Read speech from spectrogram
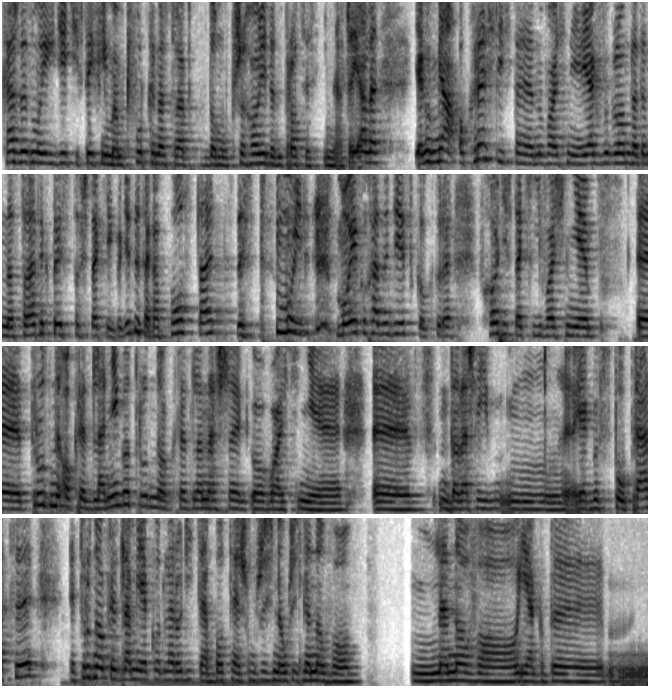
każde z moich dzieci, w tej chwili mam czwórkę nastolatków w domu, przechodzi ten proces inaczej, ale jakbym miała określić ten właśnie, jak wygląda ten nastolatek, to jest coś takiego, nie? to jest taka postać, to jest mój, moje kochane dziecko, które wchodzi w taki właśnie e, trudny okres dla niego, trudny okres dla naszego właśnie, e, dla naszej mm, jakby współpracy, e, trudny okres dla mnie jako dla rodzica, bo też muszę się nauczyć na nowo na nowo jakby mm,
